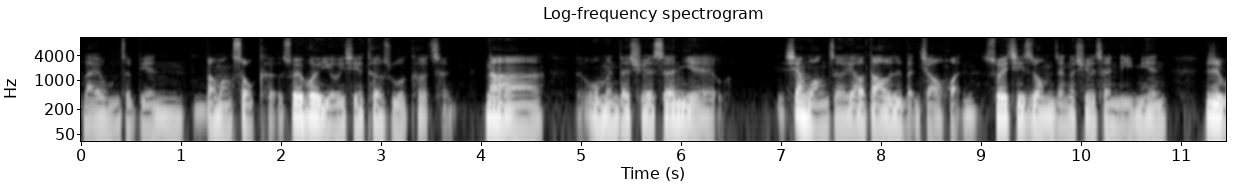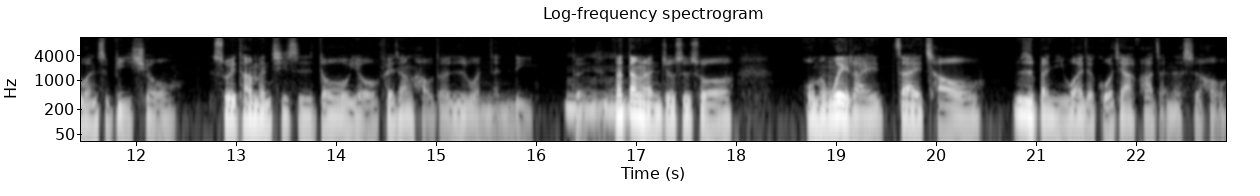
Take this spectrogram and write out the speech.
来我们这边帮忙授课，所以会有一些特殊的课程。那我们的学生也向往着要到日本交换，所以其实我们整个学程里面日文是必修，所以他们其实都有非常好的日文能力。对，那当然就是说，我们未来在朝日本以外的国家发展的时候，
